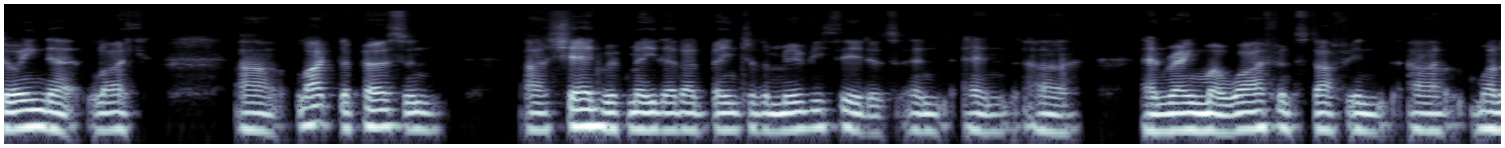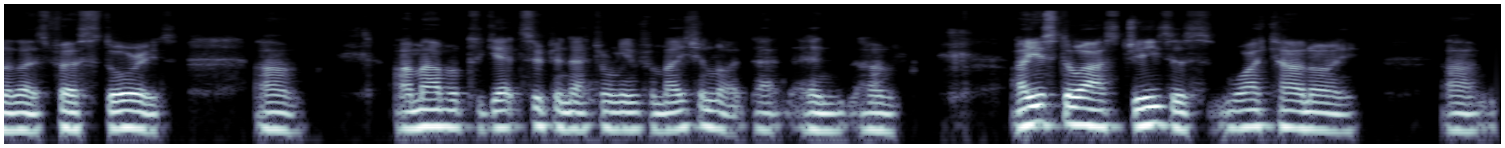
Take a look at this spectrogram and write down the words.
doing that. Like, uh, like the person uh, shared with me that I'd been to the movie theaters and and uh, and rang my wife and stuff in uh, one of those first stories. Um, I'm able to get supernatural information like that, and um, I used to ask Jesus, why can't I um,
